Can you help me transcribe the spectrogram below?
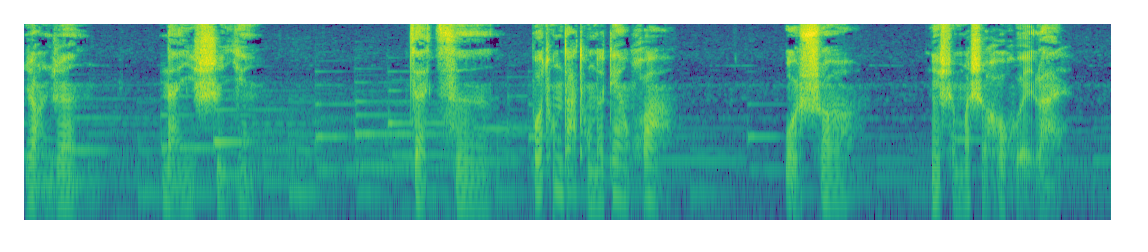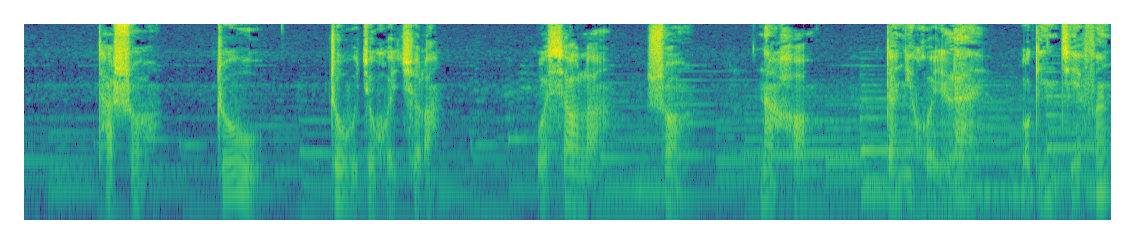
让人难以适应？再次拨通大同的电话，我说：“你什么时候回来？”他说：“周五，周五就回去了。”我笑了，说：“那好。”等你回来，我给你接风。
